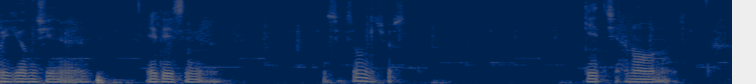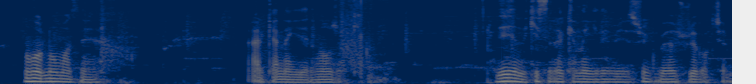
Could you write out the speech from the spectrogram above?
Gidip Abigail'ın şeyini verelim. Hediyesini verelim. 8 10 geçiyorsun. Geç ya ne olur ne olmaz. Ne olur ne olmaz ne ya. Erkenden gidelim ne olacak ki. Diyeceğim de kesin erkenden gidemeyeceğiz çünkü ben şuraya bakacağım.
